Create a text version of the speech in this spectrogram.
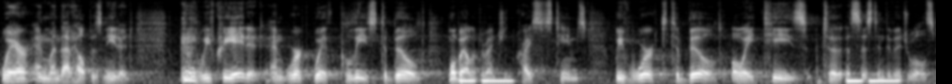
where and when that help is needed. We've created and worked with police to build mobile intervention crisis teams. We've worked to build OATs to assist individuals.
